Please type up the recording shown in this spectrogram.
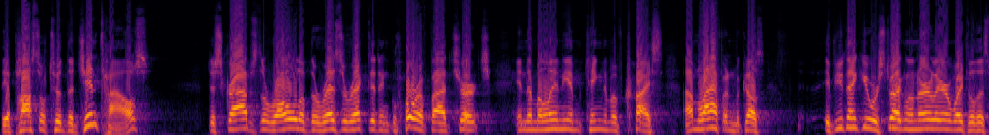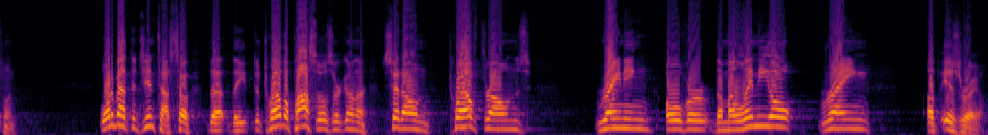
the apostle to the Gentiles, describes the role of the resurrected and glorified church in the millennium kingdom of Christ. I'm laughing because if you think you were struggling earlier, wait till this one. What about the Gentiles? So the, the, the 12 apostles are going to sit on 12 thrones, reigning over the millennial reign of Israel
